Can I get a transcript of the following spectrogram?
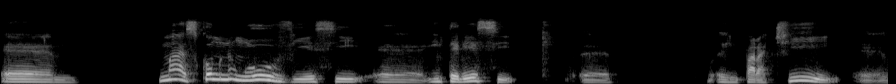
É, mas como não houve esse é, interesse em Paraty, é,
